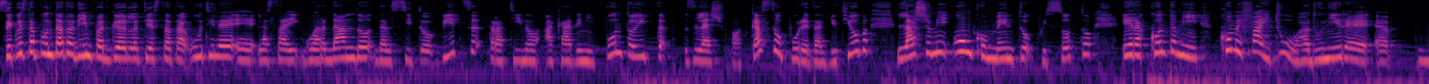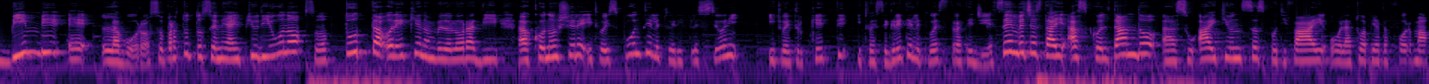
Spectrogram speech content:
Se questa puntata di Impact Girl ti è stata utile e la stai guardando dal sito bits-academy.it slash podcast oppure da YouTube, lasciami un commento qui sotto e raccontami come fai tu ad unire eh, bimbi e lavoro, soprattutto se ne hai più di uno, sono tutta orecchie e non vedo l'ora di uh, conoscere i tuoi spunti, le tue riflessioni i tuoi trucchetti, i tuoi segreti e le tue strategie. Se invece stai ascoltando uh, su iTunes, Spotify o la tua piattaforma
